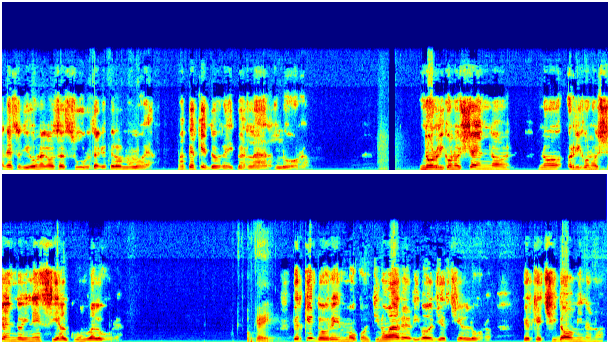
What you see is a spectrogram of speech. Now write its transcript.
adesso dico una cosa assurda che però non lo è, ma perché dovrei parlare loro? Non riconoscendo, non riconoscendo in essi alcun valore. Ok. Perché dovremmo continuare a rivolgerci a loro? Perché ci dominano?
